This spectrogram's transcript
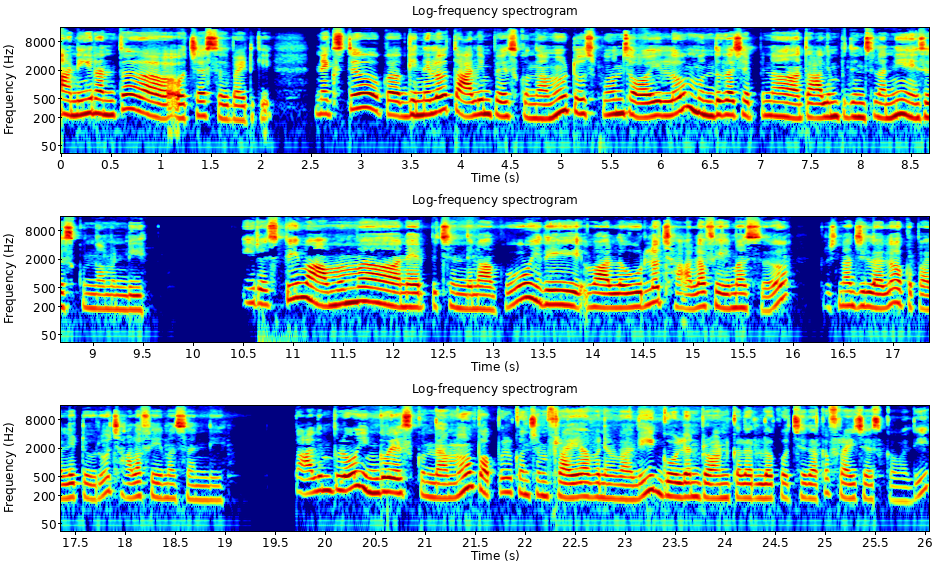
ఆ నీరంతా వచ్చేస్తుంది బయటికి. నెక్స్ట్ ఒక గిన్నెలో తాలింపు వేసుకుందాము. టూ స్పూన్స్ ఆయిల్లో ముందుగా చెప్పిన తాలింపు దినుసులన్నీ వేసేసుకుందామండి. ఈ రెసిపీ మా అమ్మమ్మ నేర్పించింది నాకు. ఇది వాళ్ళ ఊర్లో చాలా ఫేమస్ కృష్ణా జిల్లాలో ఒక పల్లెటూరు. చాలా ఫేమస్ అండి. తాలింపులో ఇంగు వేసుకుందాము. పప్పులు కొంచెం ఫ్రై అవ్వనివ్వాలి. గోల్డెన్ బ్రౌన్ కలర్లోకి వచ్చేదాకా ఫ్రై చేసుకోవాలి.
